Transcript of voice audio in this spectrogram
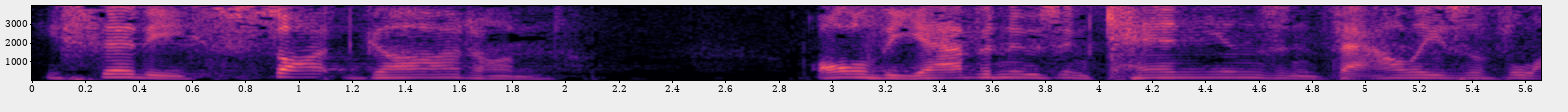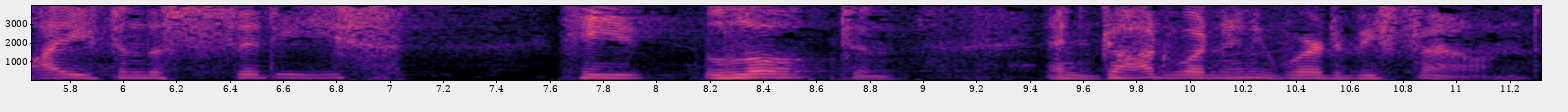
he said he sought God on all the avenues and canyons and valleys of life in the cities. He looked and, and God wasn't anywhere to be found.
